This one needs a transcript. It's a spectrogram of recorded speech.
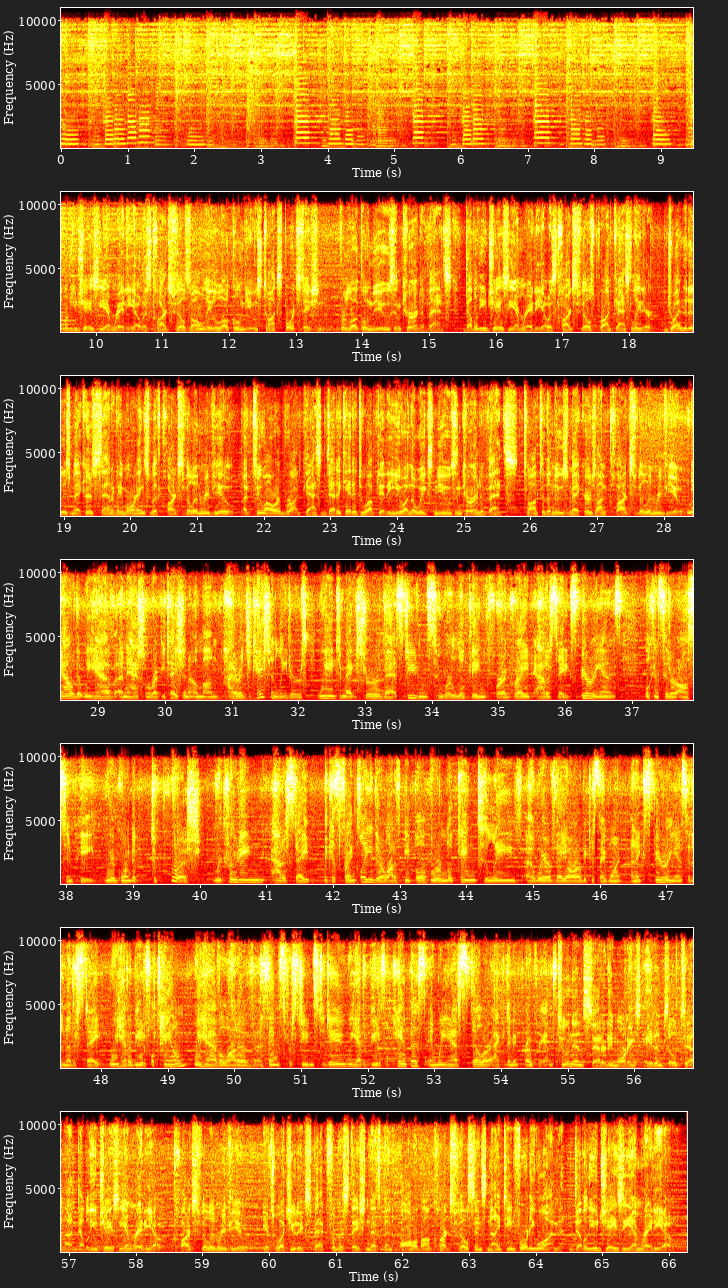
Thank you. WJZM Radio is Clarksville's only local news talk sports station. For local news and current events, WJZM Radio is Clarksville's broadcast leader. Join the newsmakers Saturday mornings with Clarksville in Review, a two-hour broadcast dedicated to updating you on the week's news and current events. Talk to the newsmakers on Clarksville in Review. Now that we have a national reputation among higher education leaders, we need to make sure that that students who are looking for a great out-of-state experience will consider Austin Peay. We're going to, to push recruiting out of state because frankly there are a lot of people who are looking to leave uh, wherever they are because they want an experience in another state. We have a beautiful town. We have a lot of uh, things for students to do. We have a beautiful campus and we have stellar academic programs. Tune in Saturday mornings 8 until 10 on WJZM Radio. Clarksville in Review. It's what you'd expect from a station that's been all about Clarksville since 1941. WJZM Radio.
